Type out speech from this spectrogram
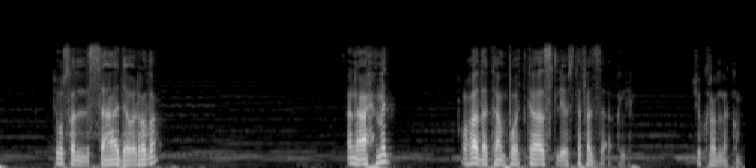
توصل للسعادة والرضا؟ أنا أحمد وهذا كان بودكاست ليستفز عقلي شكرا لكم.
